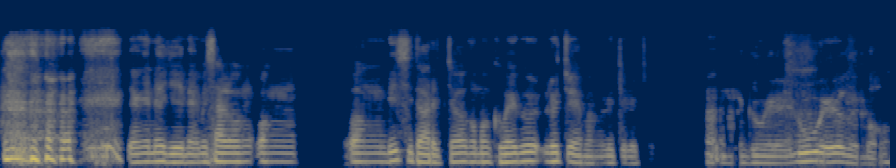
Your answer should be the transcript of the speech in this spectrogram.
Yang ini gini, misal wong wong wong di sidoarjo ngomong gue gue lucu emang lucu lucu. gue gue loh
